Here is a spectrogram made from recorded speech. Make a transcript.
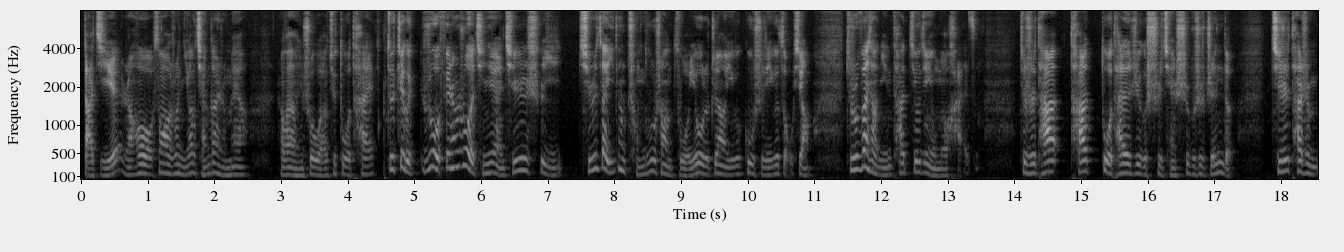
打劫。然后宋浩说：“你要钱干什么呀？”然后万晓宁说：“我要去堕胎。”就这个弱非常弱的情节，其实是以其实在一定程度上左右了这样一个故事的一个走向。就是万晓宁他究竟有没有孩子？就是他他堕胎的这个事情是不是真的？其实他是。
